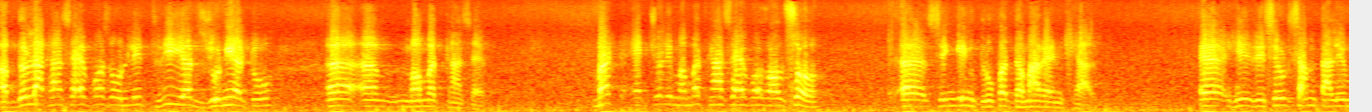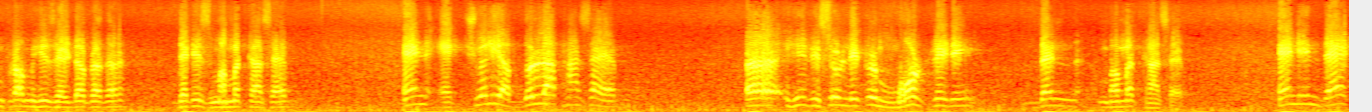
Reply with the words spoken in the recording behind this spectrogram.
Abdullah Khan Sahib was only three years junior to uh, um, Muhammad Khan Sahib. But actually Muhammad Khan Sahib was also uh, singing Drupad Dhamar and Khyal. Uh, he received some talim from his elder brother, that is Muhammad Khan Sahib. And actually Abdullah Khan Sahib, uh, he received little more training than Muhammad Khan Sahib. And in that,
